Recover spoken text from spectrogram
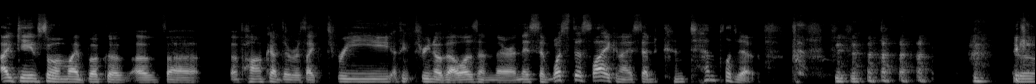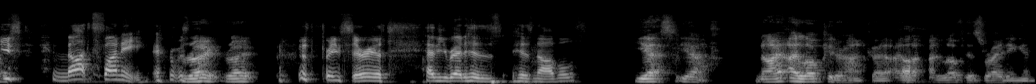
I gave someone my book of of uh, of Handke. There was like three, I think three novellas in there, and they said, "What's this like?" And I said, "Contemplative." Yeah, He's not funny. It was, right, right. it was pretty serious. Have you read his his novels? Yes, yeah. No, I, I love Peter Handke. I, Oh. I love his writing, and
